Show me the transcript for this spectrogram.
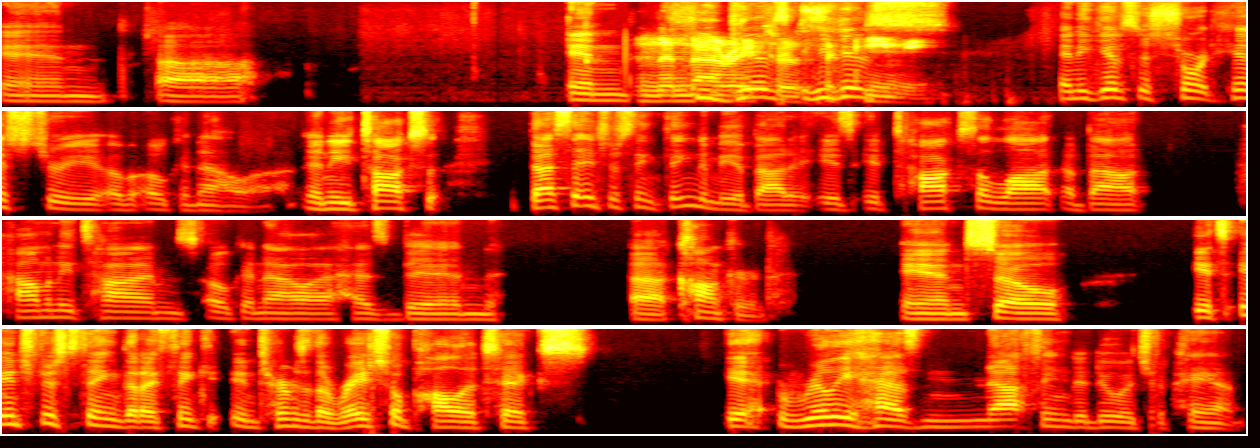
and uh, and And the he narrator is he Sakini. And he gives a short history of Okinawa, and he talks. That's the interesting thing to me about it is it talks a lot about how many times Okinawa has been uh, conquered, and so it's interesting that I think in terms of the racial politics, it really has nothing to do with Japan.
